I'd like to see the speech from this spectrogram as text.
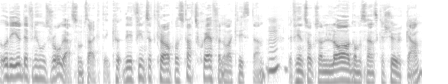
och det är ju en definitionsfråga, som sagt. Det finns ett krav på statschefen att vara kristen. Mm. Det finns också en lag om Svenska kyrkan,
